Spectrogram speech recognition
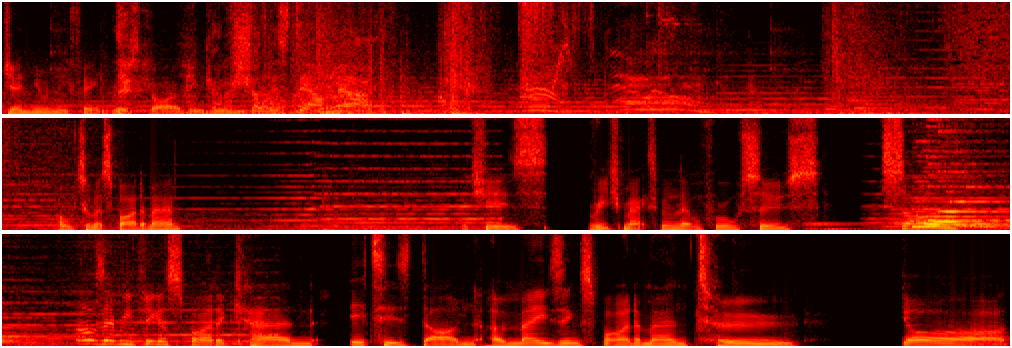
genuinely think this guy will Gotta be shut uh, this down now. Ultimate Spider-Man, which is reach maximum level for all suits. So does everything a spider can. It is done. Amazing Spider-Man 2. God,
